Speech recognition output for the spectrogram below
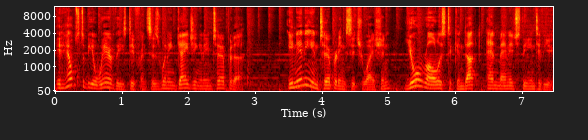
It helps to be aware of these differences when engaging an interpreter. In any interpreting situation, your role is to conduct and manage the interview.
